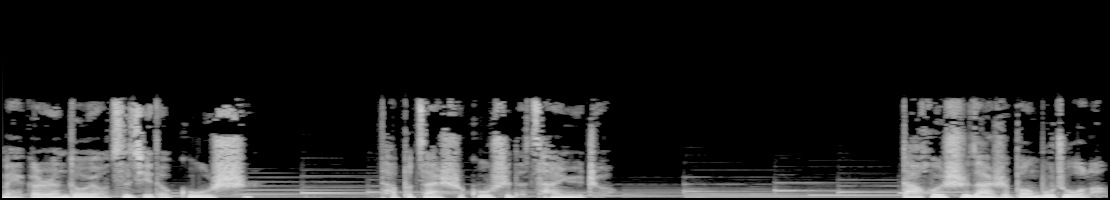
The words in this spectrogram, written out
每个人都有自己的故事，他不再是故事的参与者。大辉实在是绷不住了，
